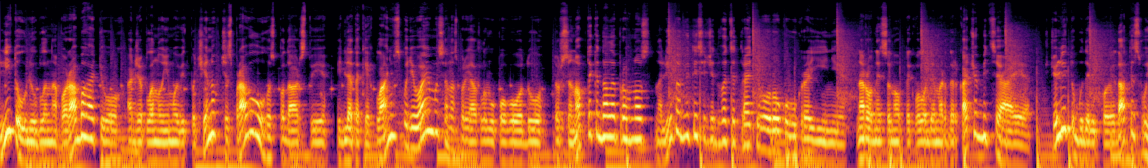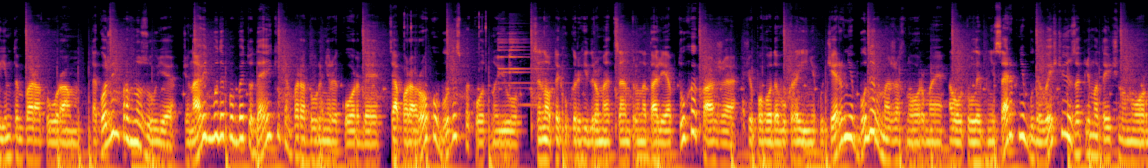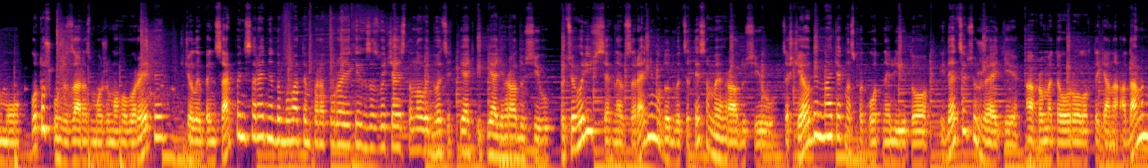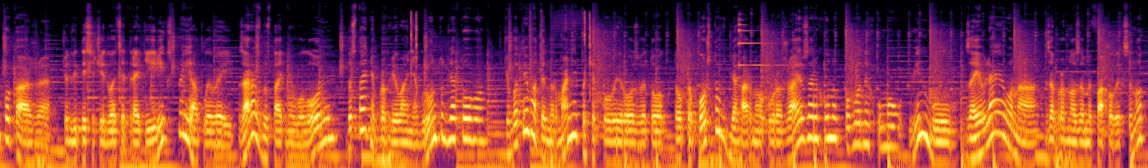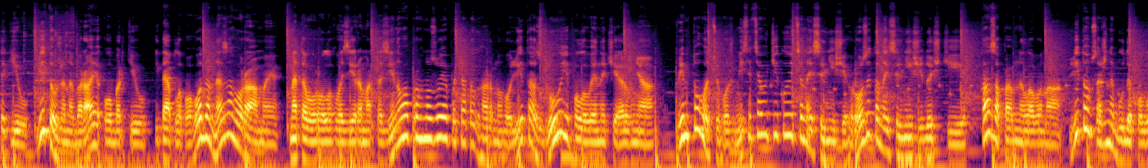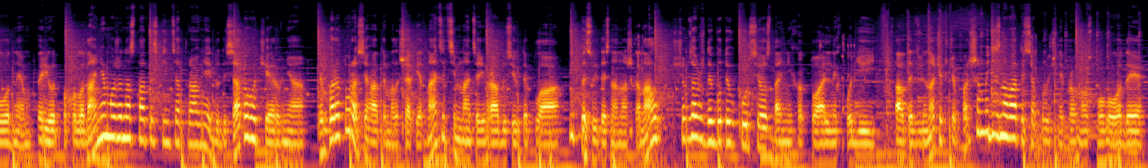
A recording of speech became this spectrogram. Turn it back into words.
Літо улюблена пора багатьох, адже плануємо відпочинок чи справи у господарстві. І для таких планів сподіваємося на сприятливу погоду. Тож синоптики дали прогноз на літо 2023 року в Україні. Народний синоптик Володимир Деркач обіцяє, що літо буде відповідати своїм температурам. Також він прогнозує, що навіть буде побито деякі температурні рекорди. Ця пора року буде спекотною. Синоптик Укргідрометцентру Наталія Птуха каже, що погода в Україні у червні буде в межах норми, а от у липні-серпні буде вищою за кліматичну норму. Отож, уже зараз можемо говорити, що липень-серпень середня добова температура яких зазвичай становить 25,5 градусів, то цьогоріч сягне в середньому до 27 градусів. Це ще один натяк на спекотне літо. Йдеться в сюжеті. Агрометеоролог Тетяна Адаменко каже, що 2023 рік сприятливий. Зараз достатньо вологи, достатньо прогрівання ґрунту для того, щоб отримати нормальний початковий розвиток. Тобто поштовх для гарного урожаю за рахунок погодних умов він був, заявляє вона. За прогнозами фахових синоптиків, літо вже набирає обертів, і тепла погода не за горами. Метеоролог Вазіра Мартазінова прогнозує початок гарного літа з другої половини червня. Крім того, цього ж місяця очікуються найсильніші грози та найсильніші дощі. Та запевнила вона, літо все ж не буде холодним. Період похолодання може настати з кінця травня і до 10 червня. Температура сягатиме лише 15-17 градусів тепла. Підписуйтесь на наш канал, щоб завжди бути в курсі останніх актуальних подій. Ставте дзвіночок, щоб першими дізнаватися точний прогноз погоди.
